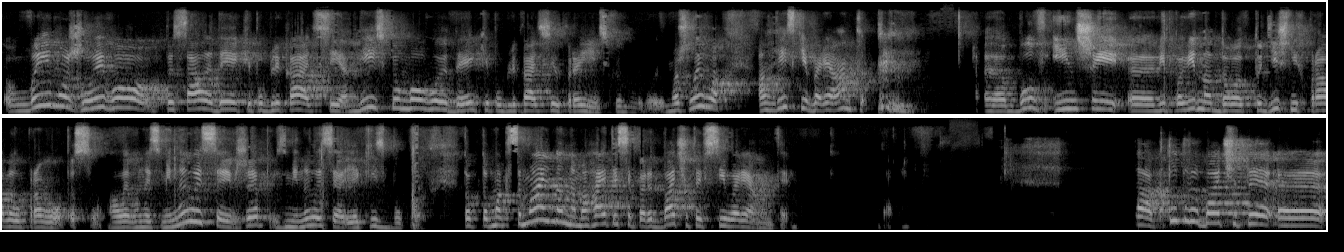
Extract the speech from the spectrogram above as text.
Ви, можливо, писали деякі публікації англійською мовою, деякі публікації українською мовою. Можливо, англійський варіант був інший е, відповідно до тодішніх правил правопису, але вони змінилися і вже змінилися якісь букви. Тобто, максимально намагайтеся передбачити всі варіанти. Так, тут ви бачите е,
